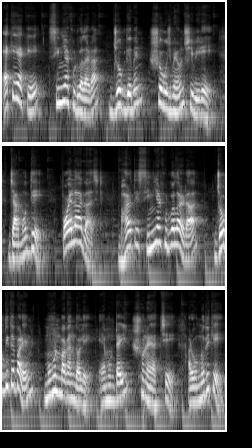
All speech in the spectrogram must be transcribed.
একে একে সিনিয়র ফুটবলাররা যোগ দেবেন সবুজ মেরুন শিবিরে, যার মধ্যে পয়লা আগস্ট ভারতের সিনিয়র ফুটবলাররা যোগ দিতে পারেন মোহনবাগান দলে। এমনটাই শোনা যাচ্ছে। আর অন্যদিকে,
